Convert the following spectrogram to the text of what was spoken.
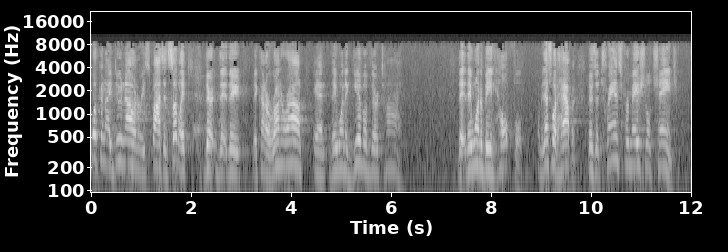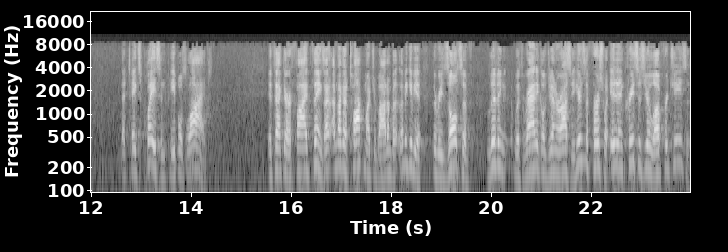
what can I do now in response? And suddenly they, they, they kind of run around and they want to give of their time. They, they want to be helpful. I mean, that's what happened. There's a transformational change that takes place in people's lives. In fact, there are five things. I, am not going to talk much about them, but let me give you the results of, living with radical generosity? Here's the first one it increases your love for Jesus.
